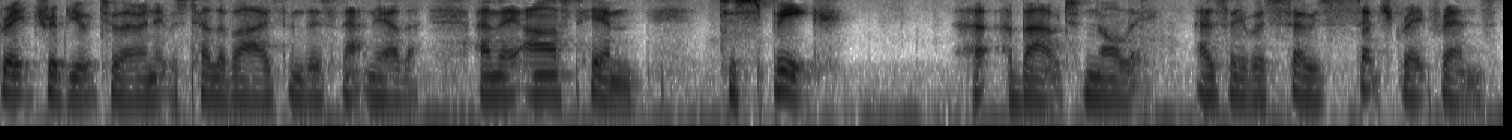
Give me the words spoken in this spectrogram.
great tribute to her, and it was televised and this, that, and the other, and they asked him to speak uh, about Nolly as they were so such great friends,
